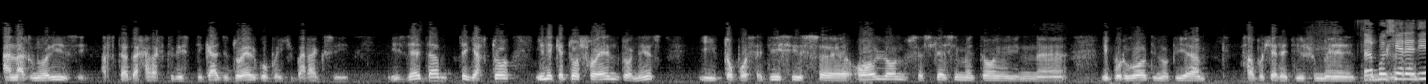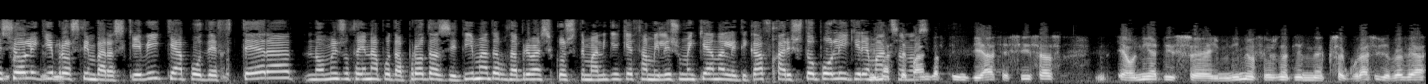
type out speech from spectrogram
αναγνωρίζει αυτά τα χαρακτηριστικά και το έργο που έχει παράξει η ΖΕΤΑ και γι' αυτό είναι και τόσο έντονες οι τοποθετήσεις ε, όλων σε σχέση με τον ε, Υπουργό την οποία θα αποχαιρετήσουμε. Θα αποχαιρετήσει όλη η Κύπρος την Παρασκευή και από Δευτέρα νομίζω θα είναι από τα πρώτα ζητήματα που θα πρέπει να σηκώσει τη μανίκη και θα μιλήσουμε και αναλυτικά. Ευχαριστώ πολύ κύριε Μάτσα. Είμαστε πάντα στην διάθεσή σας αιωνία της ε, η μνήμη, ο Θεός να την ξεκουράσει και βέβαια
